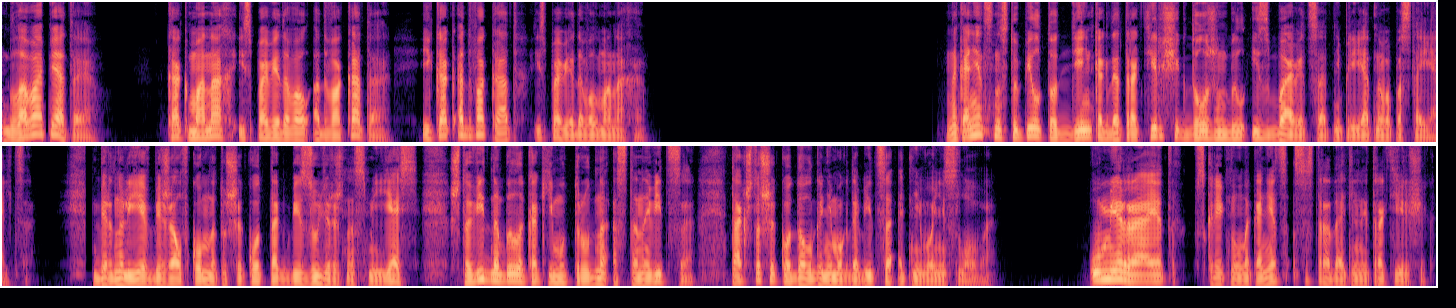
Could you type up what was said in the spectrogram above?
Глава пятая. Как монах исповедовал адвоката и как адвокат исповедовал монаха. Наконец наступил тот день, когда трактирщик должен был избавиться от неприятного постояльца. Бернульев бежал в комнату Шико так безудержно смеясь, что видно было, как ему трудно остановиться, так что Шико долго не мог добиться от него ни слова. «Умирает!» — вскрикнул, наконец, сострадательный трактирщик.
